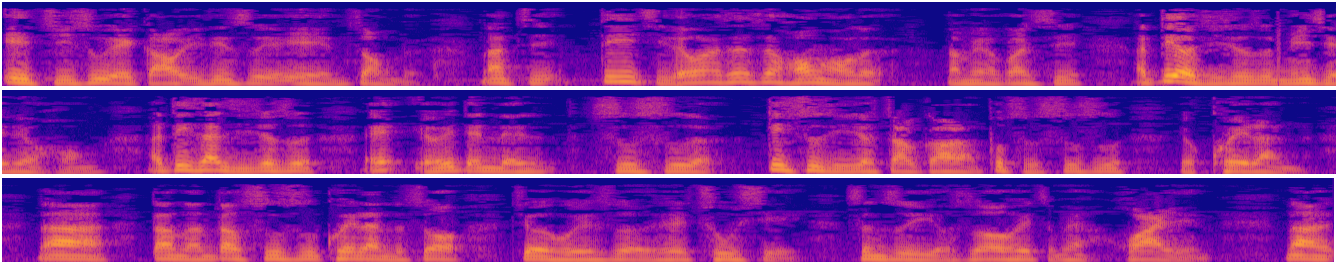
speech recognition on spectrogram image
越级数越高，一定是越严重的。那级第一级的话，这是红红的，那没有关系。啊，第二级就是明显有红，啊，第三级就是哎有一点点湿湿的，第四级就糟糕了，不止湿湿，有溃烂了。那当然到湿湿溃烂的时候，就会说会出血，甚至有时候会怎么样发炎。那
